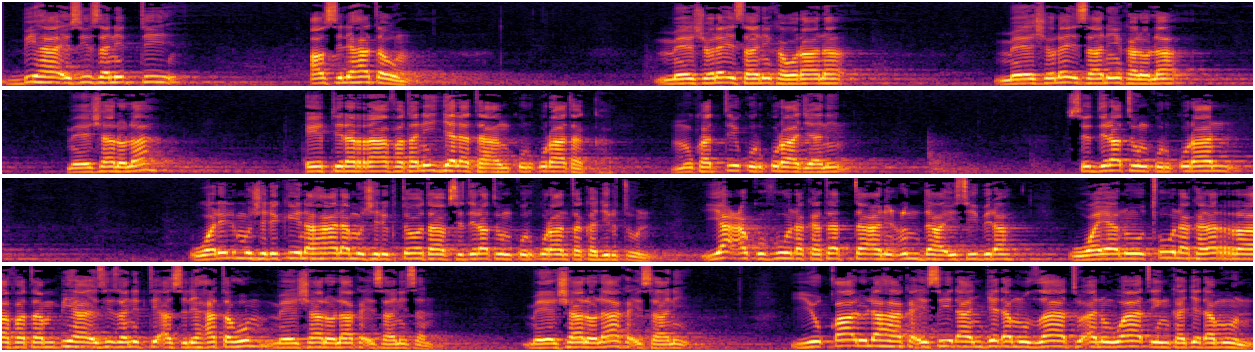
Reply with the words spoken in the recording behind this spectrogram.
بها إسيسا نتي أصلحتهم meeshoolee isaanii ka waraanaa meeshoolee isaanii ka lolaa meeshaa lolaa itti rarraafatanii jala ta'an qurquraa takka mukattii qurquraa jedhaniin sidiratun qurquraan وللمشركين حال مشركتوتا في سدرة قرقران تكجرتون يعكفون كتتعن عندها إسيبرة وينوطون كررافة بها إسيسانيت أسلحتهم ميشال لاك إسانيسا ميشال لاك إساني. يقال لها كإسيد أن جدم ذات أنوات كجدمون.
